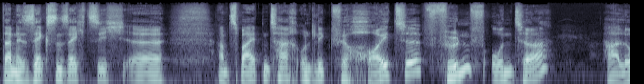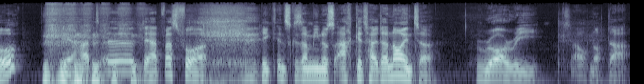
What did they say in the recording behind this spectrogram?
dann eine 66 äh, am zweiten Tag und liegt für heute fünf unter. Hallo? Der hat, äh, der hat was vor. Liegt insgesamt minus 8 geteilter Neunter. Rory ist auch noch da.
